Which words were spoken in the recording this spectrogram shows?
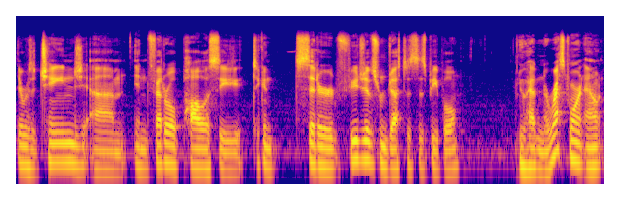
there was a change um, in federal policy to consider fugitives from justice as people who had an arrest warrant out,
